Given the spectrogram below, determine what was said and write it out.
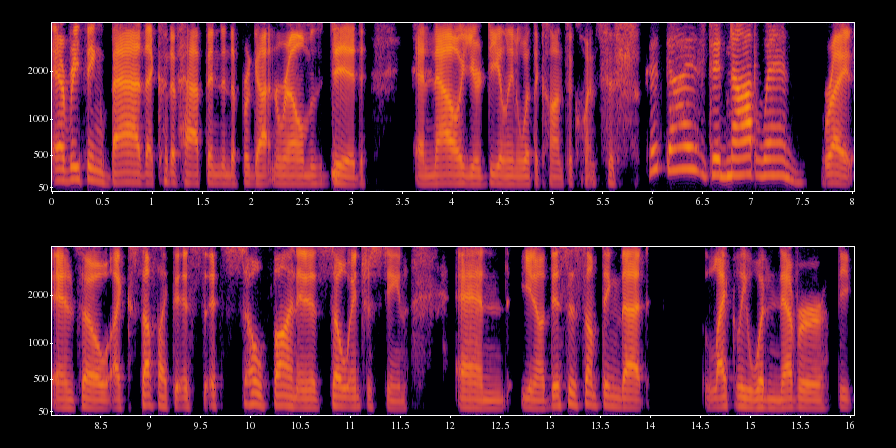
everything bad that could have happened in the Forgotten Realms did, and now you're dealing with the consequences. good guys did not win. Right. And so like stuff like this, it's so fun and it's so interesting. And you know, this is something that likely would never be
